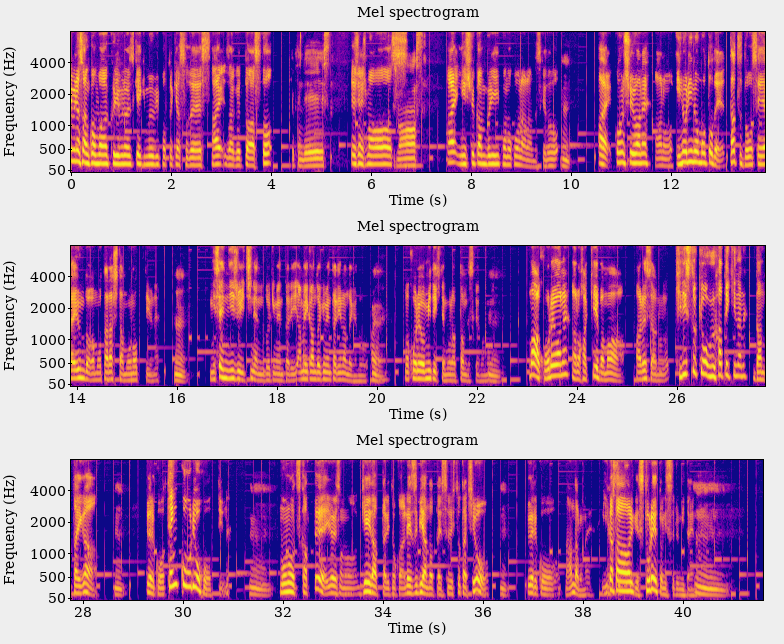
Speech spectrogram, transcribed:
はい、皆さん、こんばんは。クリームノイズケーキムービーポッドキャストです。はい、ザ・グッドアースト。よキャプテンです。ろしくお願いします。お願いします。はい、2週間ぶりこのコーナーなんですけど、うんはい、今週はね、あの、祈りのもとで脱同性愛運動がもたらしたものっていうね、うん。2021年のドキュメンタリー、アメリカンドキュメンタリーなんだけど、はいはい。まあ、これを見てきてもらったんですけども、うん。まあ、これはね、あの、はっきり言えば、まあ、あれですよ、あの、キリスト教右派的なね、団体が、うん。いわゆるこう、天候療法っていうね、うん。ものを使って、いわゆるそのゲイだったりとかレズビアンだったりする人たちを、うんいわゆるこう、なんだろうね、言い方は悪いけど、ストレートにするみたいな、うん。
